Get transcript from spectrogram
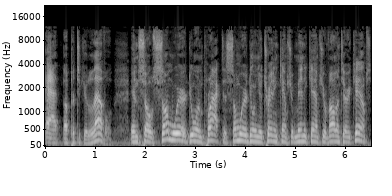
at a particular level? And so, somewhere during practice, somewhere during your training camps, your mini camps, your voluntary camps,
